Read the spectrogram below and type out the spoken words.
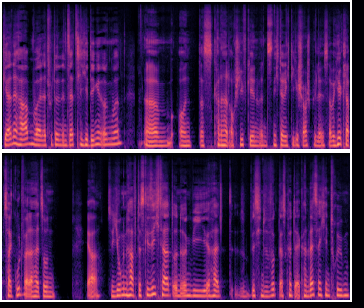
gerne haben, weil er tut dann entsetzliche Dinge irgendwann. Ähm, und das kann halt auch schiefgehen, wenn es nicht der richtige Schauspieler ist. Aber hier klappt es halt gut, weil er halt so ein ja, so jungenhaftes Gesicht hat und irgendwie halt so ein bisschen so wirkt, als könnte er kein Wässerchen trüben.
